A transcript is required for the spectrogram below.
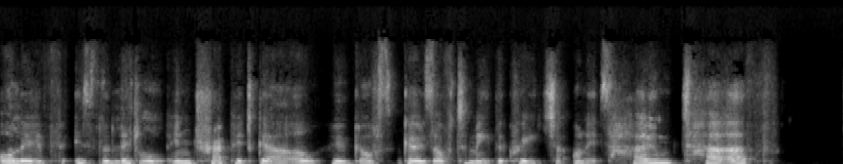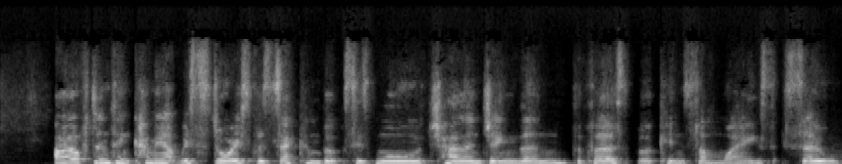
Olive is the little intrepid girl who goes off to meet the creature on its home turf. I often think coming up with stories for second books is more challenging than the first book in some ways. So,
